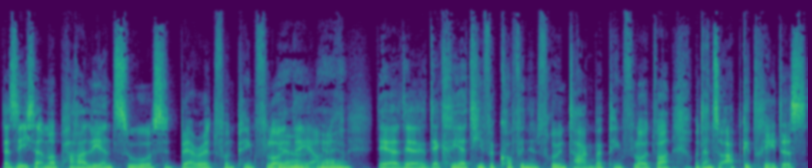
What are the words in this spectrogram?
da sehe ich da immer Parallelen zu Sid Barrett von Pink Floyd, ja, der ja, ja auch ja. Der, der, der kreative Kopf in den frühen Tagen bei Pink Floyd war und dann so abgedreht ist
